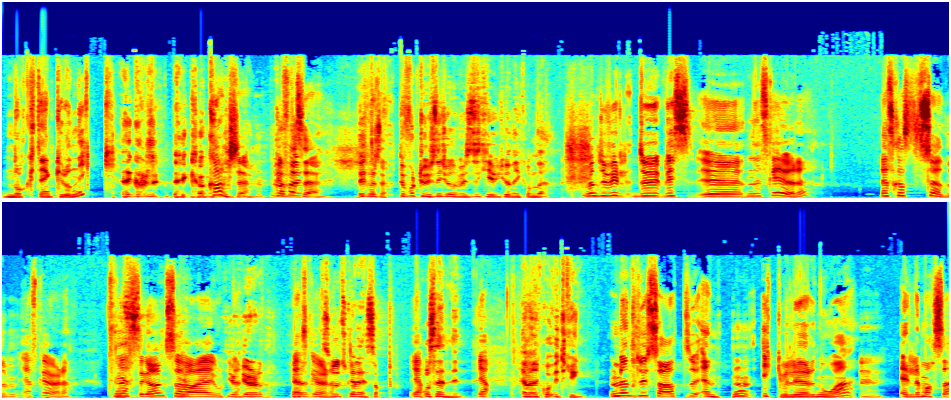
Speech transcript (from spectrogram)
nok til en kronikk? Kanskje, det kan- Kanskje. Vi får se. Vi får se. Du får 1000 kroner hvis du skriver kronikk om det. Men du vil du, hvis, øh, Det skal jeg gjøre. Jeg skal søde Jeg skal gjøre det. Til neste gang så har jeg gjort det. Gjør det, da. Gjør det. Så du skal lese opp Ja. og sende inn. Ja. NRK Ytring. Men du sa at du enten ikke ville gjøre noe, Mm. eller masse.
